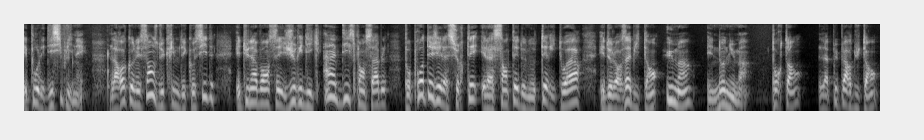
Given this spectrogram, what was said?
et pour les discipliner. La reconnaissance du crime d'écocide est une avancée juridique indispensable pour protéger la sûreté et la santé de nos territoires et de leurs habitants humains et non humains. Pourtant, la plupart du temps,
